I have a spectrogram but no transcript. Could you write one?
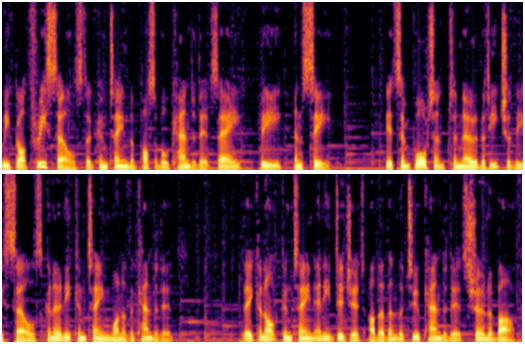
we've got three cells that contain the possible candidates A, B, and C. It's important to know that each of these cells can only contain one of the candidates. They cannot contain any digit other than the two candidates shown above.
